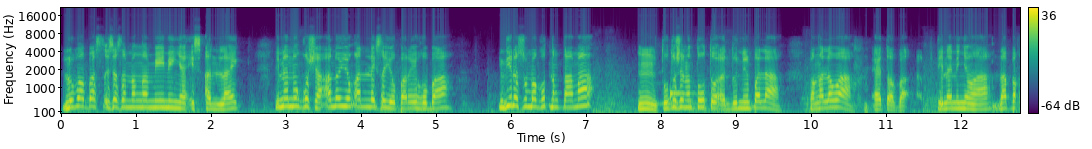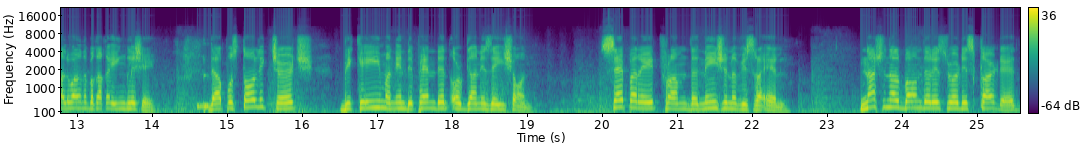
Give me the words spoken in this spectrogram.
lumabas isa sa mga meaning niya is unlike. Tinanong ko siya, ano yung unlike sa iyo? Pareho ba? Hindi na sumagot ng tama. Mm, tuto siya ng tuto, andun yun pala. Pangalawa, eto ba, tinan ninyo ha, napakaliwanag na pagkaka-English eh. The Apostolic Church became an independent organization separate from the nation of Israel. National boundaries were discarded,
